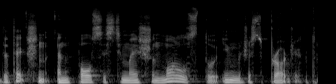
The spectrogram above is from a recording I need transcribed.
detection and pose estimation models to images project.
